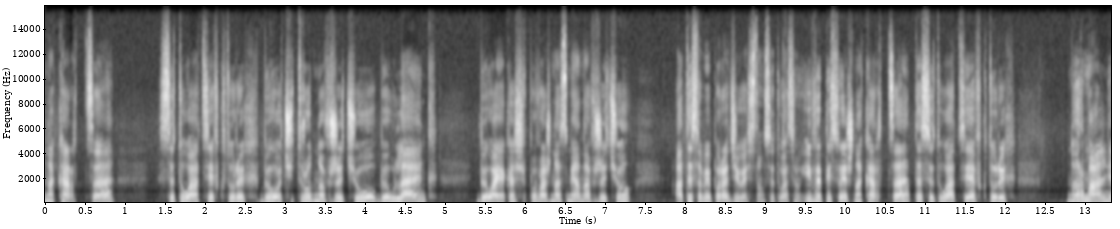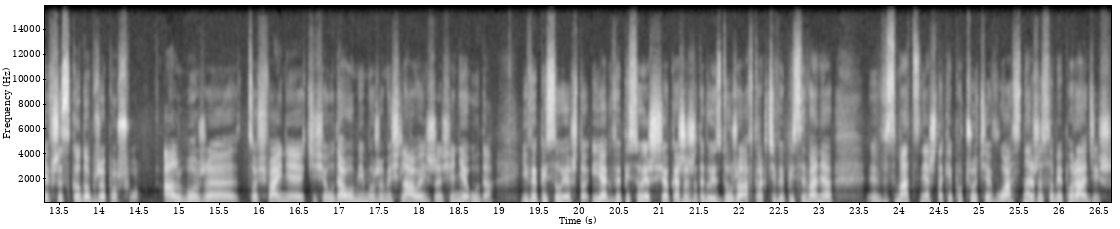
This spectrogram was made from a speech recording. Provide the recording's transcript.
na kartce sytuacje, w których było ci trudno w życiu, był lęk, była jakaś poważna zmiana w życiu, a ty sobie poradziłeś z tą sytuacją. I wypisujesz na kartce te sytuacje, w których normalnie wszystko dobrze poszło. Albo że coś fajnie ci się udało, mimo że myślałeś, że się nie uda. I wypisujesz to. I jak wypisujesz, się okaże, że tego jest dużo, a w trakcie wypisywania y, wzmacniasz takie poczucie własne, że sobie poradzisz.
